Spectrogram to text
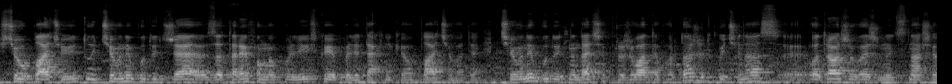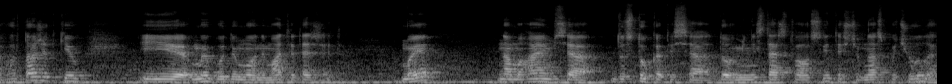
що оплачують тут, чи вони будуть вже за тарифами Львівської політехніки оплачувати, чи вони будуть надальше проживати в гуртожитку, чи нас е, одразу виженуть з наших гуртожитків, і ми будемо не мати де жити. Ми намагаємося достукатися до Міністерства освіти, щоб нас почули,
